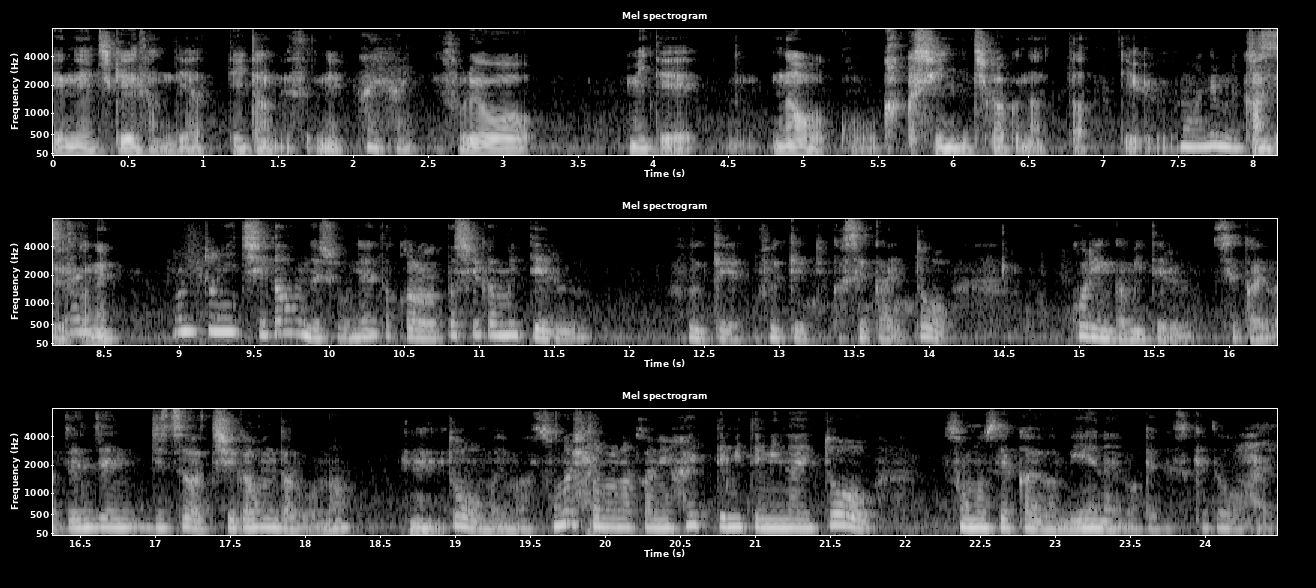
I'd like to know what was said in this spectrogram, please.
NHK さんでやっていたんですよね。はいはいそれを見てなおこう確信に近くなったっていう感じですかね。本当に違うんでしょうね。だから私が見てる風景風景っていうか世界とコリンが見てる世界は全然実は違うんだろうなうん。と思います。その人の中に入ってみてみないとその世界は見えないわけですけど、はい、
